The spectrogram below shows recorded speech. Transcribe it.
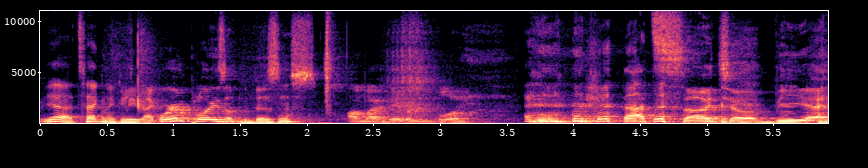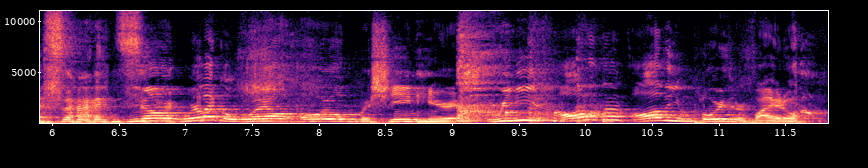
Yeah, technically, like we're employees of the business. I'm my favorite employee. That's such a BS answer. You know, we're like a well-oiled machine here. We need all of them. All the employees are vital.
